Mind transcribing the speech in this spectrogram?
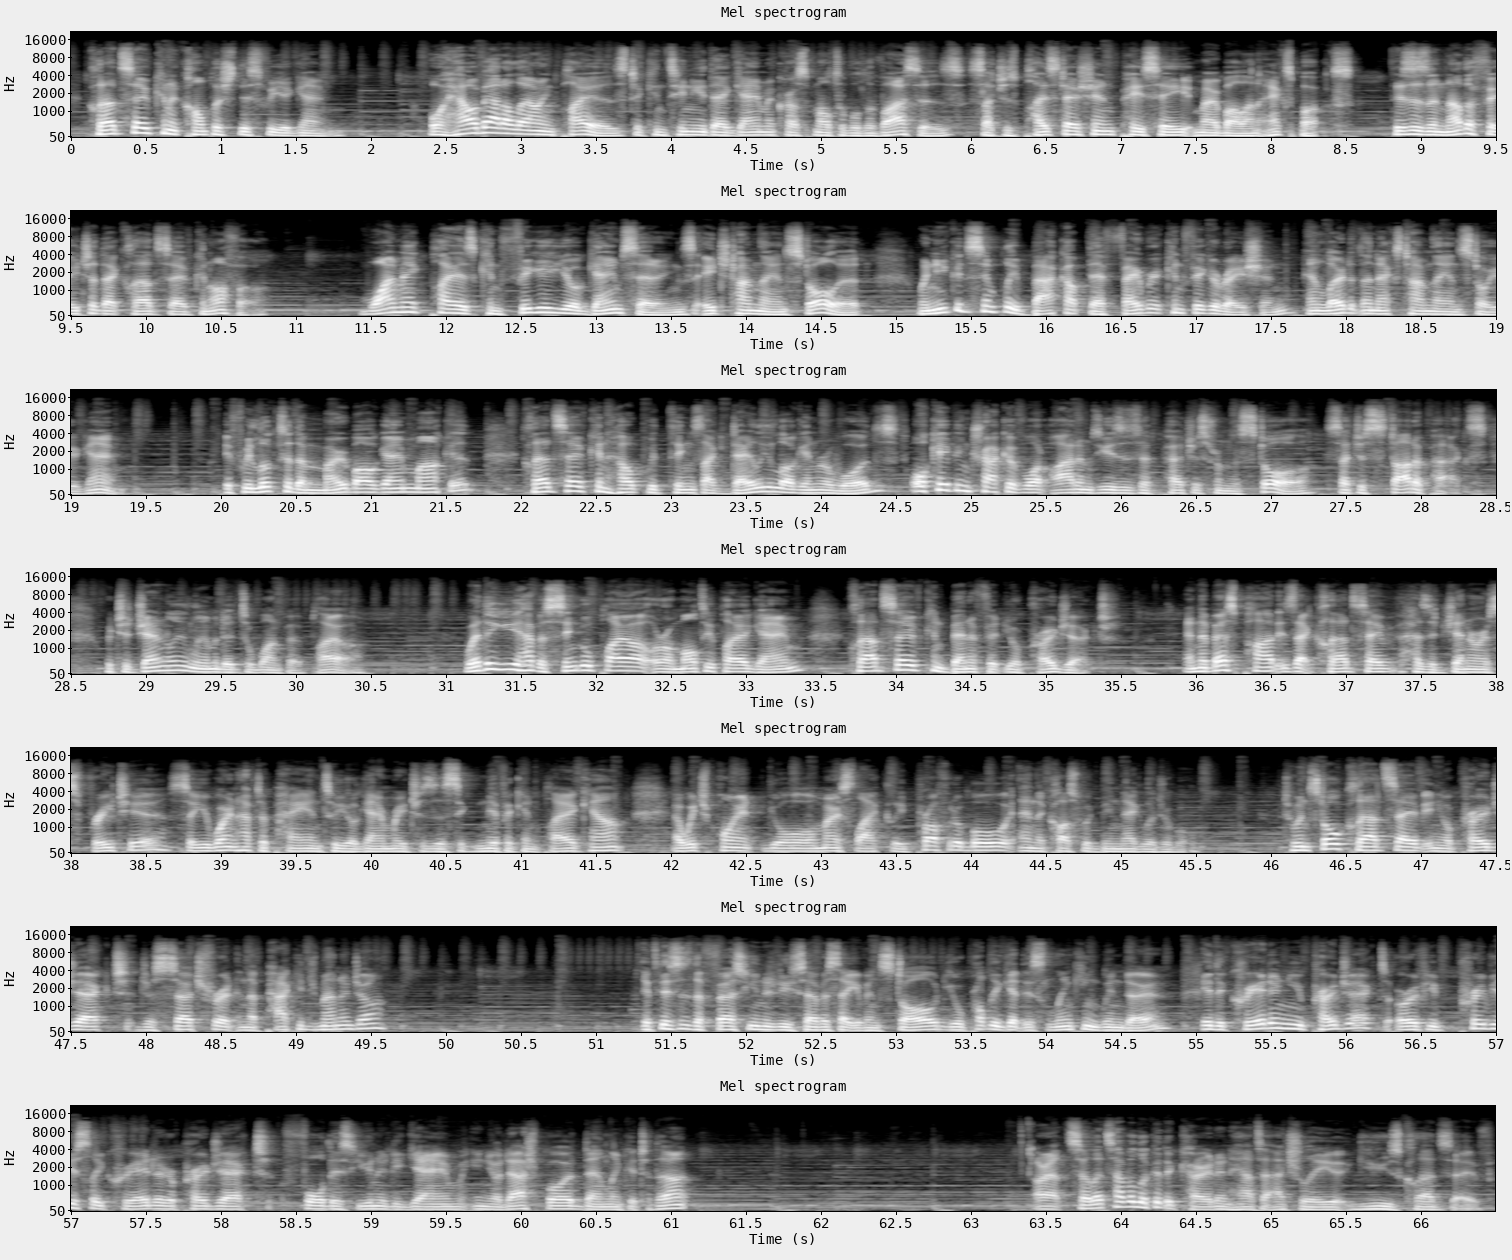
CloudSave can accomplish this for your game. Or how about allowing players to continue their game across multiple devices, such as PlayStation, PC, mobile, and Xbox? This is another feature that CloudSave can offer. Why make players configure your game settings each time they install it when you could simply back up their favorite configuration and load it the next time they install your game? If we look to the mobile game market, CloudSave can help with things like daily login rewards or keeping track of what items users have purchased from the store, such as starter packs, which are generally limited to one per player. Whether you have a single player or a multiplayer game, CloudSave can benefit your project. And the best part is that CloudSave has a generous free tier, so you won't have to pay until your game reaches a significant player count, at which point you're most likely profitable and the cost would be negligible. To install CloudSave in your project, just search for it in the package manager if this is the first Unity service that you've installed, you'll probably get this linking window. Either create a new project, or if you've previously created a project for this Unity game in your dashboard, then link it to that. All right, so let's have a look at the code and how to actually use CloudSave.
